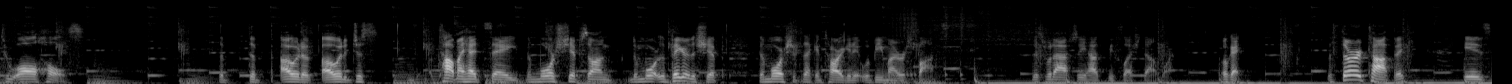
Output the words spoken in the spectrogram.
to all hulls. The, the I would I would just top of my head say the more ships on the more the bigger the ship, the more ships that can target it would be my response. This would actually have to be fleshed out more. Okay. The third topic is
